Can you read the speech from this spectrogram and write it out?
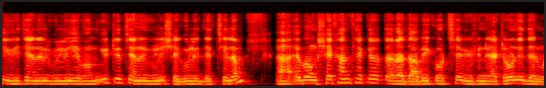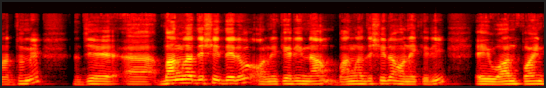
টিভি চ্যানেলগুলি এবং ইউটিউব চ্যানেলগুলি সেগুলি দেখছিলাম। এবং সেখান থেকেও তারা দাবি করছে বিভিন্ন অ্যাটর্নিদের মাধ্যমে যে বাংলাদেশিদেরও অনেকেরই নাম, বাংলাদেশিরা অনেকেরই এই ওয়ান পয়েন্ট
